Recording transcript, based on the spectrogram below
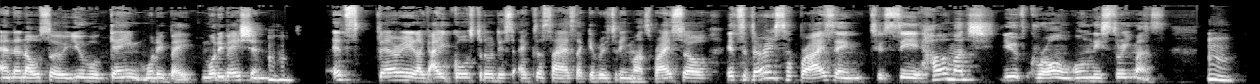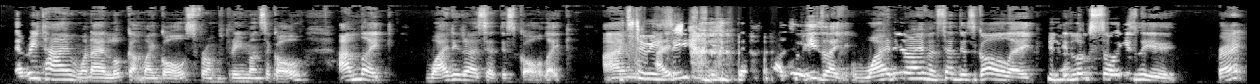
and then also you will gain motivate motivation. Mm-hmm. It's very like I go through this exercise like every three months, right? So it's very surprising to see how much you've grown only three months Mm. Every time when I look at my goals from three months ago, I'm like, why did I set this goal? Like, I'm It's too I- easy. it's too easy. Like, why did I even set this goal? Like, Yeah. it looks so easy, right?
